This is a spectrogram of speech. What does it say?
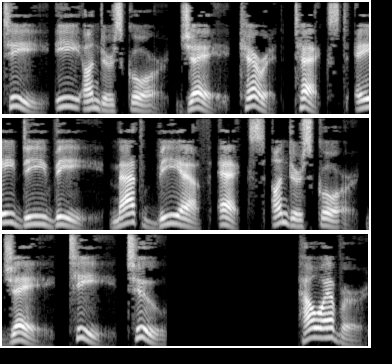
t e underscore j caret text adv math bf x underscore j t two However,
